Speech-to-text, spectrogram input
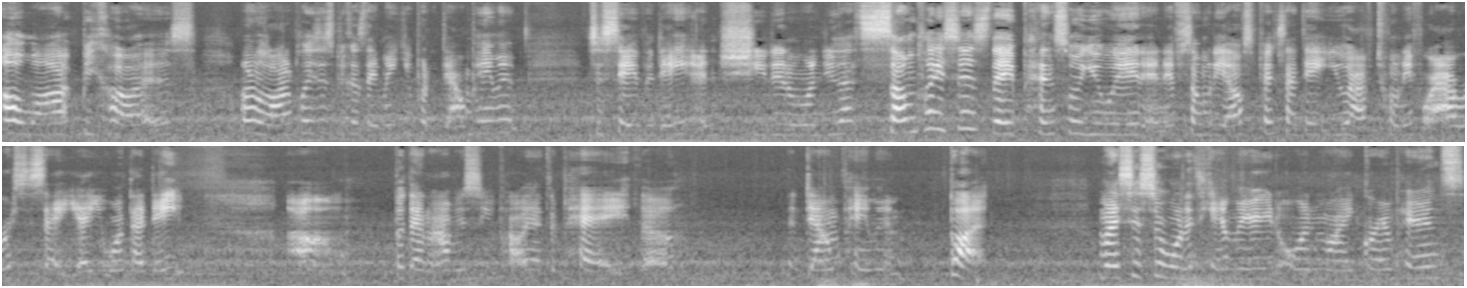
a lot because on a lot of places because they make you put a down payment to save the date and she didn't want to do that. Some places they pencil you in and if somebody else picks that date you have 24 hours to say yeah you want that date. Um, but then obviously you probably have to pay the, the down payment. But my sister wanted to get married on my grandparents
